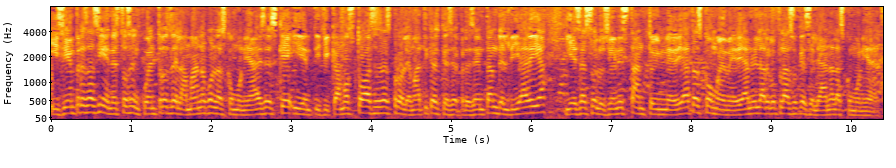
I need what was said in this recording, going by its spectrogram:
Y siempre es así, en estos encuentros de la mano con las comunidades es que identificamos todas esas problemáticas que se presentan del día a día y esas soluciones tanto inmediatas como de mediano y largo plazo que se le dan a las comunidades.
